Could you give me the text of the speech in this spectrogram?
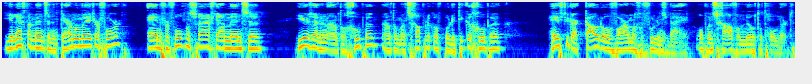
Je legt aan mensen een thermometer voor en vervolgens vraag je aan mensen: hier zijn een aantal groepen, een aantal maatschappelijke of politieke groepen. Heeft u daar koude of warme gevoelens bij op een schaal van 0 tot 100?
